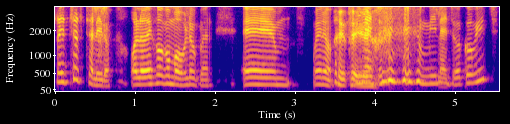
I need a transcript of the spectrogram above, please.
re charchalero. O lo dejo como blooper. Em, bueno, Mila, Mila, Djokovic,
